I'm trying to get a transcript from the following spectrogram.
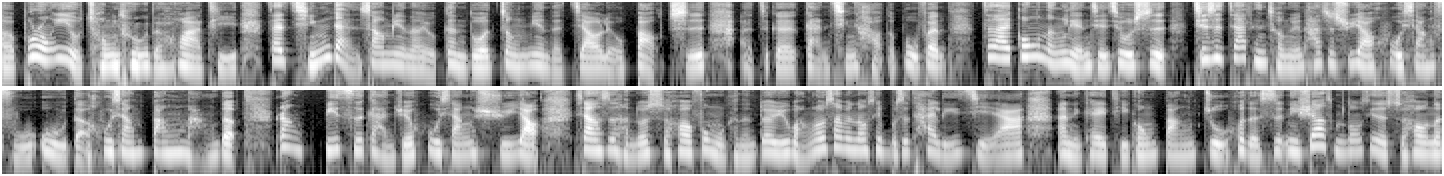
呃不容易有冲突的话题，在情感上面呢，有更多正面的交流，保持呃这个感情好的部分。再来功能连接，就是其实家庭成员他是需要互相服务的，互相帮忙的，让彼此感觉互相需要。像是很多时候父母可能对于网络上面东西不是太理解啊，那你可以提供帮助，或者是你需要什么东西的时候呢，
